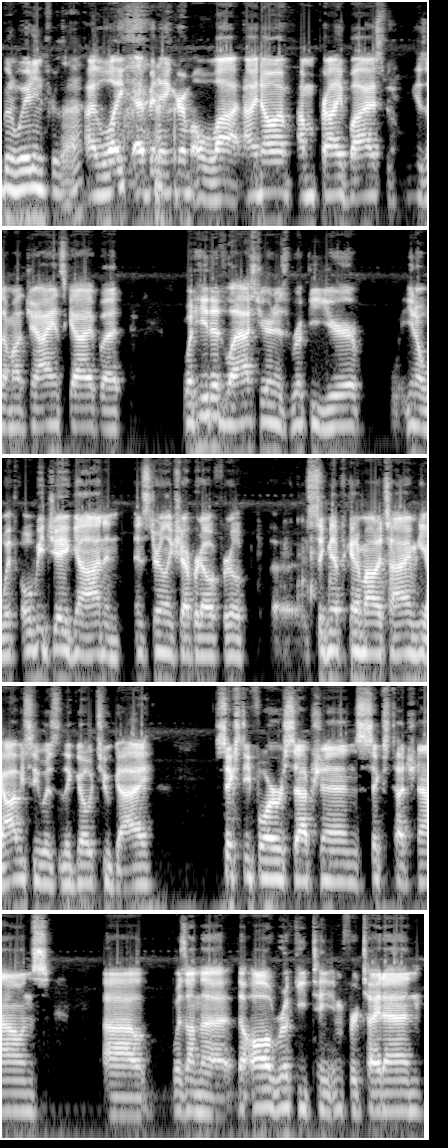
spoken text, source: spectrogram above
Been waiting for that. I like Evan Engram a lot. I know I'm, I'm probably biased because I'm a Giants guy, but what he did last year in his rookie year, you know, with OBJ gone and, and Sterling Shepard out for a, a significant amount of time, he obviously was the go-to guy. 64 receptions, six touchdowns. Uh, was on the the all rookie team for tight end.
